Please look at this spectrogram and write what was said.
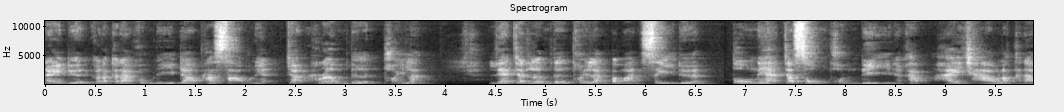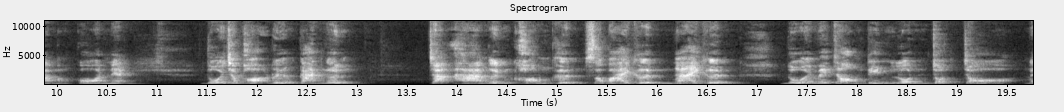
ในเดือนกรกฎาคมนี้ดาวพระเสาร์เนี่ยจะเริ่มเดินถอยหลัง และจะเริ่มเดินถอยหลังประมาณ 4 เดือน ตรงนี้จะส่งผลดีนะครับ ให้ชาวลัคนามังกรเนี่ยโดยเฉพาะเรื่องการเงิน จะหาเงินคล่องขึ้นสบายขึ้นง่ายขึ้น โดยไม่จ้องดิ้นรนจดจ่อใน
